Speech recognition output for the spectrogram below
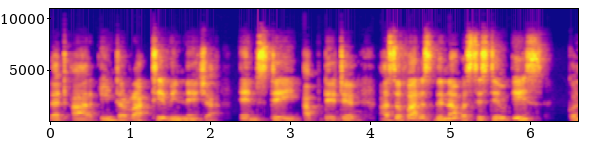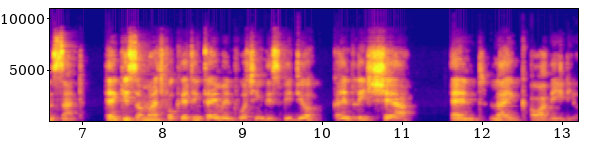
that are interactive in nature and stay updated. As far as the nervous system is concerned thank you so much for creating time and watching this video. Kindly share and like our video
